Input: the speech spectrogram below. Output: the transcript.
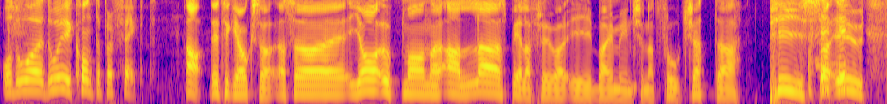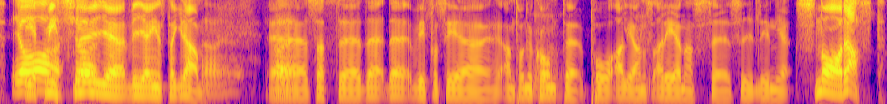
Och då, då är Conte perfekt. Ja, det tycker jag också. Alltså, jag uppmanar alla spelarfruar i Bayern München att fortsätta pysa ut ja, ert missnöje kör. via Instagram. Ja, ja, eh, så att eh, det, det, vi får se Antonio Conte mm. på Allians Arenas eh, sidlinje snarast.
